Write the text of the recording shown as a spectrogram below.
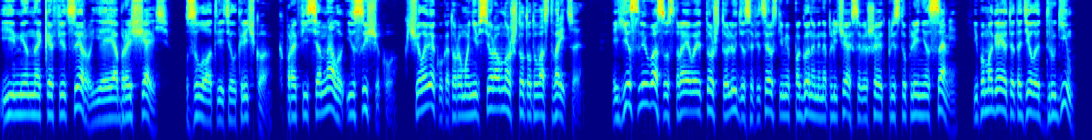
«Именно к офицеру я и обращаюсь», — зло ответил Кричко. «К профессионалу и сыщику, к человеку, которому не все равно, что тут у вас творится. Если вас устраивает то, что люди с офицерскими погонами на плечах совершают преступления сами и помогают это делать другим,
